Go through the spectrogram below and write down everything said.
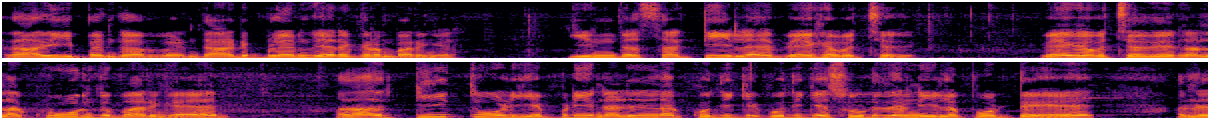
அதாவது இப்போ இந்த இந்த அடுப்புலேருந்து இறக்குறோம் பாருங்கள் இந்த சட்டியில் வேக வச்சது. வேக வச்சது நல்லா கூர்ந்து பாருங்கள் அதாவது டீத்தூள் எப்படி நல்லா கொதிக்க கொதிக்க சுடு தண்ணியில் போட்டு அந்த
